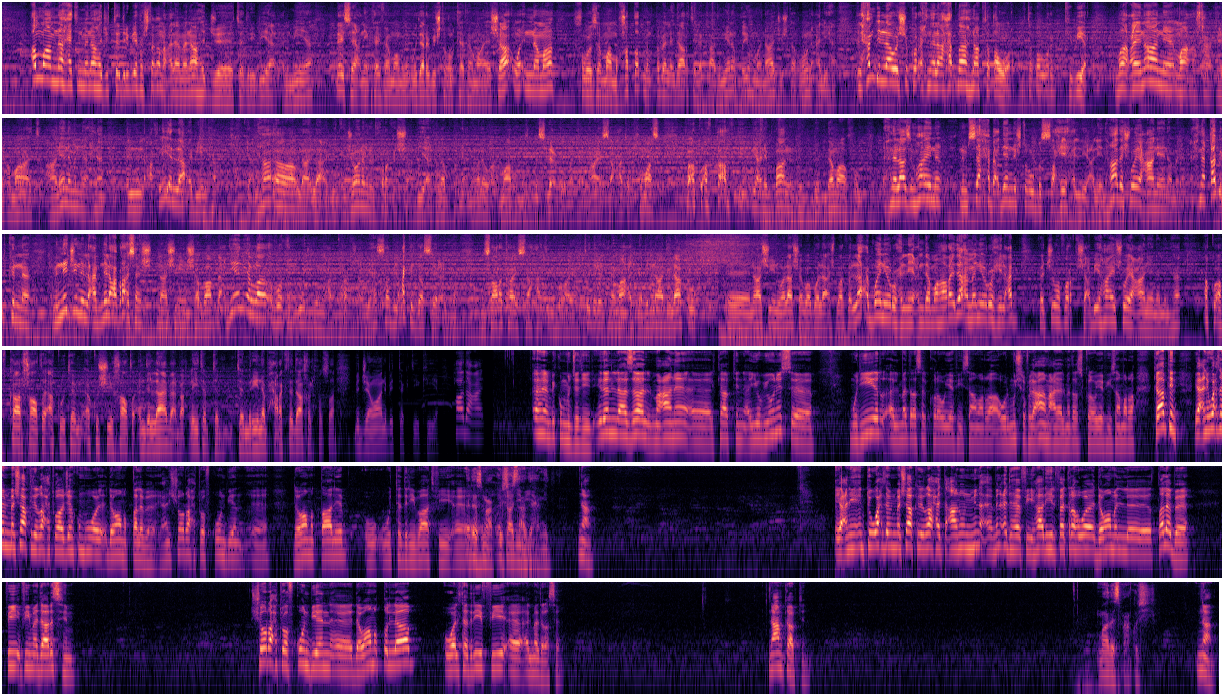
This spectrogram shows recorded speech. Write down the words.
أما من ناحية المناهج التدريبية فاشتغلنا على مناهج تدريبية علمية ليس يعني كيفما مدرب يشتغل كيفما يشاء وإنما هو ما مخطط من قبل إدارة الأكاديمية نعطيهم مناهج يشتغلون عليها. الحمد لله والشكر إحنا لاحظنا هناك تطور، تطور كبير. ما عانينا ما حقيقه ما عانينا منه إحنا العقلية اللاعبين يعني هؤلاء اللاعبين إجونا من الفرق الشعبية أغلبهم يعني ولو أعمارهم بس لعبوا مثلا هاي الساحات الخماسي. فأكو أفكار في يعني ببال بدماغهم. إحنا لازم هاي نمسحها بعدين نشتغل بالصحيح اللي علينا. هذا شوية عانينا منه. إحنا قبل كنا من نجي نلعب نلعب راسا ناشئين شباب بعدين يلا نروح نقول نلعب فرق شعبيه هسه بالعكس دا تصير عندنا. صارت هاي الساحات الهوايه تدري إحنا ما عندنا بالنادي لاكو آه، ناشئين ولا شباب ولا أشبال. فاللاعب وين يروح اللي عنده مهارة؟ دائما يروح يلعب. فتشوفه فرق شعبيه هاي شوية عانينا منها. أكو أفكار خاطئة أكو تم أكو شيء خاطئ عند اللاعب. بعقليته بتم- بتمرينه بحركته داخل الحصه بالجوانب التكتيكية. هذا عن أهلا بكم من جديد. اذا لا زال معنا آه، الكابتن أيوب يونس آه، مدير المدرسة الكروية في سامراء أو المشرف العام على المدرسة الكروية في سامراء. كابتن يعني واحدة من المشاكل اللي راح تواجهكم هو دوام الطلبة. يعني شلون راح توفقون بين آه، دوام الطالب والتدريبات في هذا اسمع كل شيء سعد حميد. نعم. يعني أنتم واحدة من المشاكل اللي راح تعانون من من عندها في هذه الفترة هو دوام الطلبة في في مدارسهم. شو راح توفقون بين آه، دوام الطلاب والتدريب في آه، المدرسة؟ نعم كابتن. ما اسمع كل شيء. نعم.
